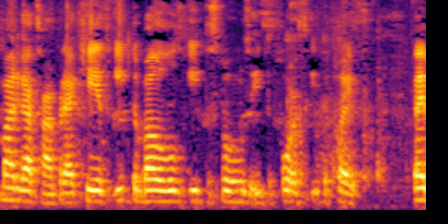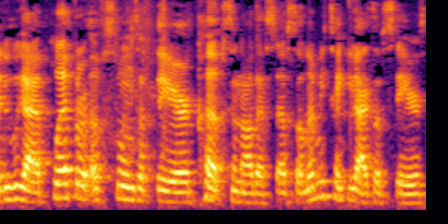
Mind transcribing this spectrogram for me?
Nobody got time for that. Kids, eat the bowls, eat the spoons, eat the forks, eat the plates. Baby, we got a plethora of spoons up there, cups, and all that stuff. So let me take you guys upstairs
